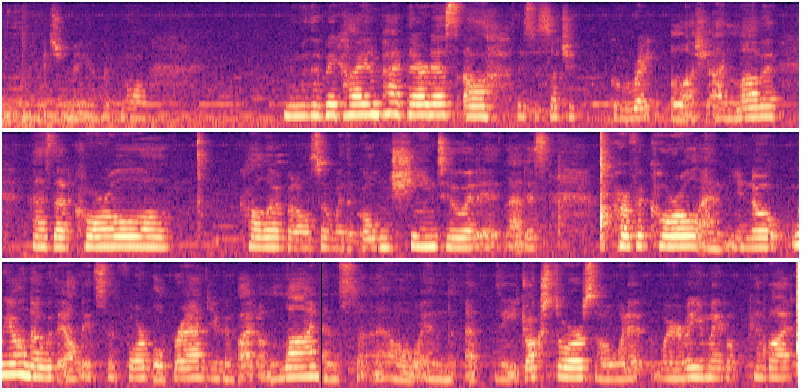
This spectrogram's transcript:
Maybe I should make it a bit more with a big high impact. There it is. Oh, this is such a great blush. I love it. Has that coral color, but also with a golden sheen to it. it that is perfect coral and you know we all know with e.l.f. it's an affordable brand. You can buy it online and so, oh, in at the drugstores or whatever wherever you may can buy it.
